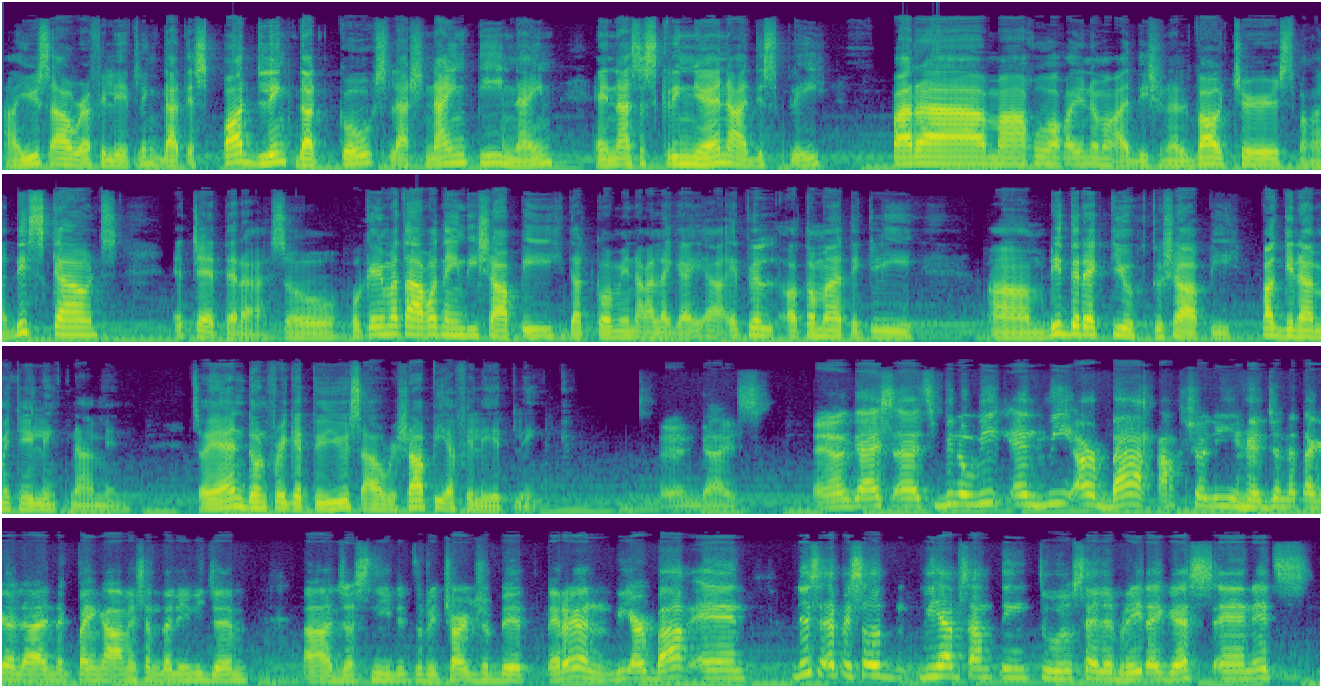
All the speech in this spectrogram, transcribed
Uh, use our affiliate link that is podlink.co slash 99 and nasa screen nyo yan naka-display para makakuha kayo ng mga additional vouchers, mga discounts, etc. So, huwag kayong matakot na hindi shopee.com yung nakalagay. Uh, it will automatically um, redirect you to Shopee pag ginamit nyo yung link namin. So, ayan, don't forget to use our Shopee affiliate link. Ayan, guys. Ayan, guys. Uh, it's been a week and we are back. Actually, medyo natagalan. Nagpahinga kami sandali ni Jem. Uh, just needed to recharge a bit. Pero yun, we are back and this episode, we have something to celebrate, I guess. And it's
